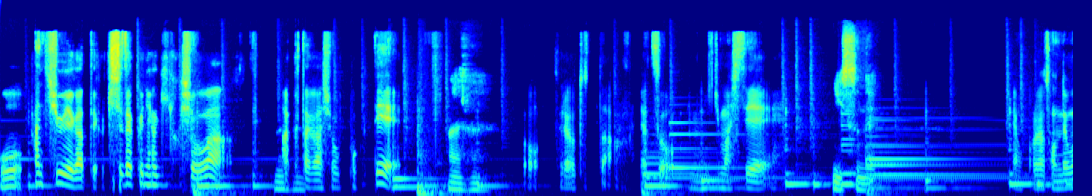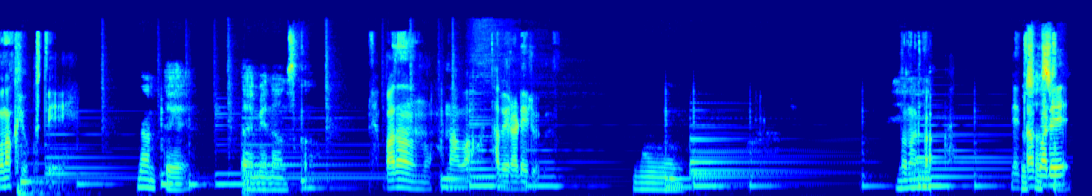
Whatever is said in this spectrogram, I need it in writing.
を、範疇映画っていうか、岸田国夫戯曲賞は芥川賞っぽくて、はいはい。そうそれを取ったやつを見に行きまして、いいっすね。でもこれがとんでもなく良くて、なんて題名なんですか？バナナの花は食べられる。もう。となんか、ネタバレ、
